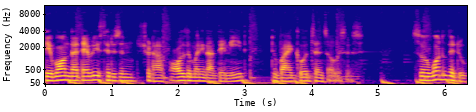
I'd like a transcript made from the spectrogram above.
They want that every citizen should have all the money that they need to buy goods and services. So, what do they do?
